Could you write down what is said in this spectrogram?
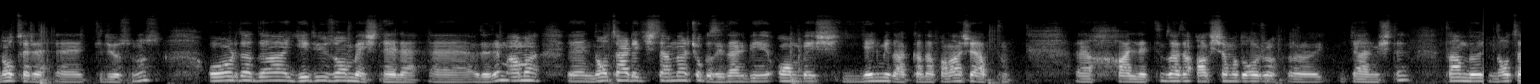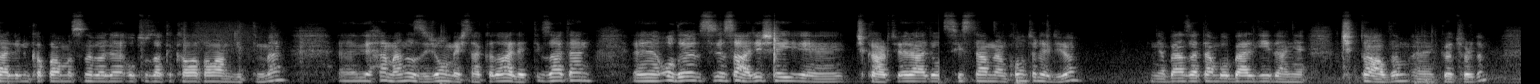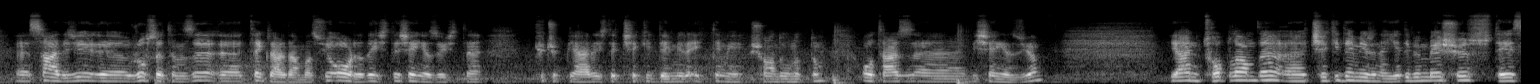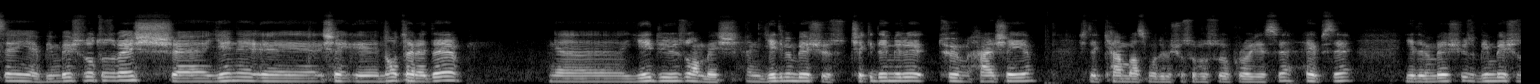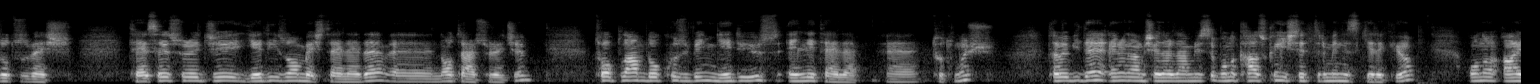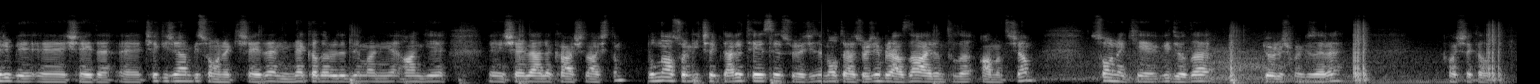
notere e, gidiyorsunuz. Orada da 715 TL e, ödedim ama e, noterdeki işlemler çok hızlıydı. Yani bir 15-20 dakikada falan şey yaptım. e, hallettim. Zaten akşama doğru e, gelmişti. Tam böyle noterlerin kapanmasına böyle 30 dakika kala falan gittim ben. E, hemen hızlıca 15 dakikada hallettik. Zaten e, o da size sadece şey e, çıkartıyor. Herhalde sistemden kontrol ediyor. Ya ben zaten bu belgeyi de hani çıktı aldım, e, götürdüm. E, sadece e, ruhsatınızı e, tekrardan basıyor. Orada da işte şey yazıyor işte küçük bir yerde işte çeki demiri ekli mi şu anda unuttum. O tarz e, bir şey yazıyor. Yani toplamda e, çeki demirine 7500, TS'ye 1535, e, yeni e, şey e, notere de e, 715. Hani 7500 çeki demiri tüm her şeyi işte Canvas modülü şusu busu projesi hepsi 7500 1535 TS süreci 715 TL'de e, noter süreci. Toplam 9750 TL e, tutmuş. Tabii bir de en önemli şeylerden birisi bunu kaskoyu işlettirmeniz gerekiyor. Onu ayrı bir e, şeyde e, çekeceğim bir sonraki şeyde. Hani ne kadar ödedim, hani hangi e, şeylerle karşılaştım. Bundan sonraki içeriklerde TS sürecini, noter sürecini biraz daha ayrıntılı anlatacağım. Sonraki videoda görüşmek üzere. Hoşçakalın.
